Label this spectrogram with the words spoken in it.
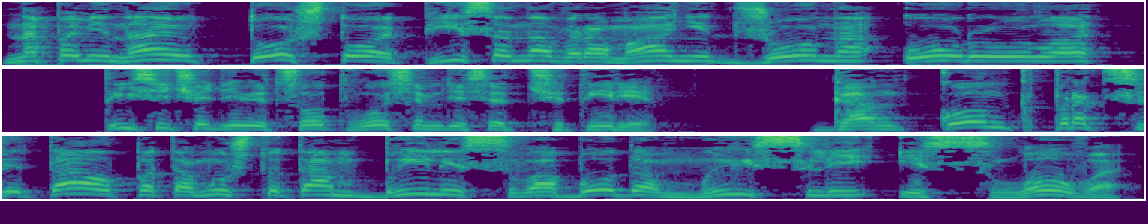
напоминают то, что описано в романе Джона Оруэлла 1984 Гонконг процветал, потому что там были свобода мысли и слова,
